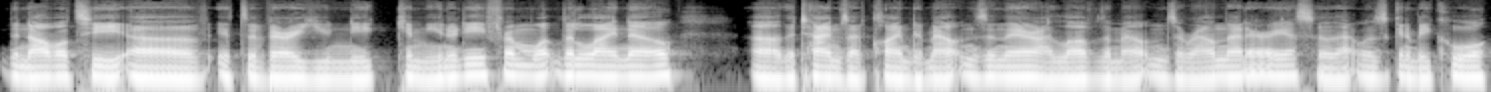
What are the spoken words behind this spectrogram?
the novelty of it's a very unique community from what little I know. Uh, the times I've climbed mountains in there, I love the mountains around that area, so that was going to be cool.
